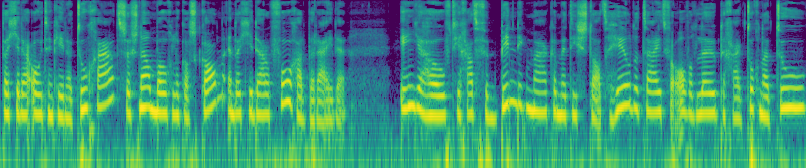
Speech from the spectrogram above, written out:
dat je daar ooit een keer naartoe gaat, zo snel mogelijk als kan, en dat je daarop voor gaat bereiden in je hoofd. Je gaat verbinding maken met die stad. Heel de tijd van, oh wat leuk, daar ga ik toch naartoe.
